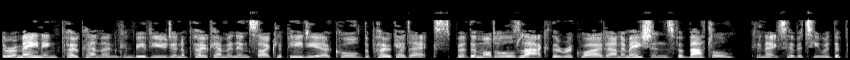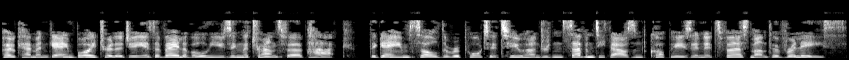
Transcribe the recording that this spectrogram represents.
The remaining Pokémon can be viewed in a Pokémon encyclopedia called the Pokédex, but the models lack the required animations for battle. Connectivity with the Pokémon Game Boy trilogy is available using the transfer pack. The game sold a reported 270,000 copies in its first month of release.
